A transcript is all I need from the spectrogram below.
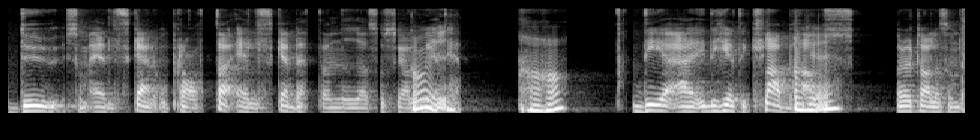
du som älskar att prata älskar detta nya sociala Oj. medier. Jaha. Det, är, det heter Clubhouse. Okej. Har du hört talas om det?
